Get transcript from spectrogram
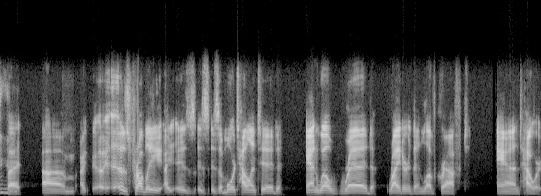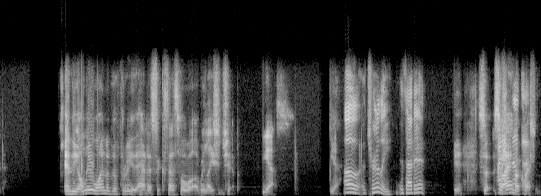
Mhm. but um, I, it was probably I, is is is a more talented and well read writer than Lovecraft and Howard. And the only one of the three that had a successful relationship. Yes. Yeah. Oh, truly. Is that it? Yeah. So so I I, have a that. question.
